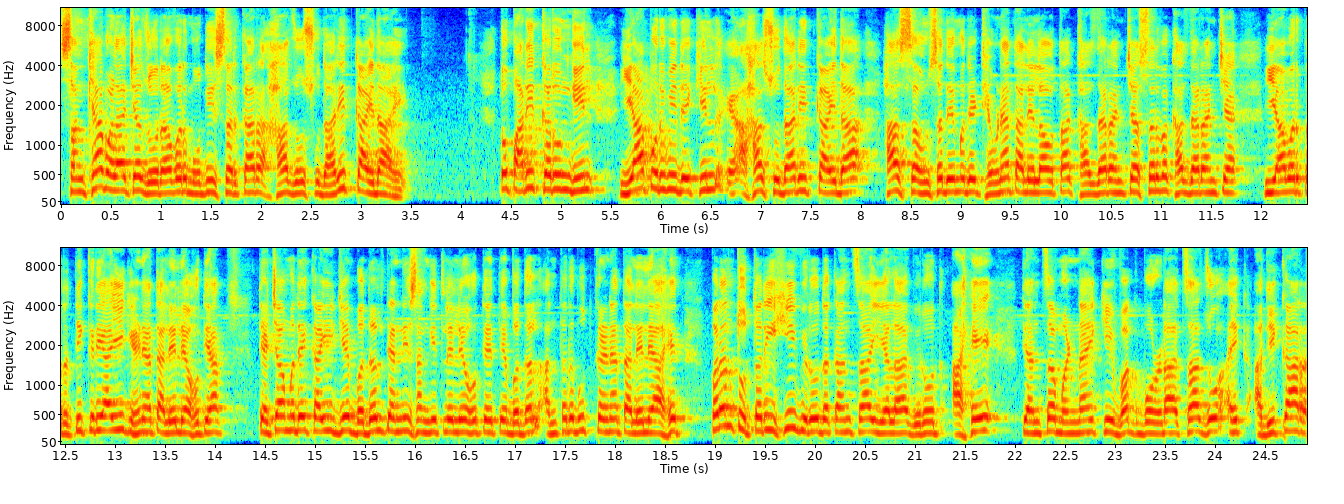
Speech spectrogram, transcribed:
संख्याबळाच्या जोरावर मोदी सरकार हा जो सुधारित कायदा आहे तो पारित करून घेईल. यापूर्वी देखील हा सुधारित कायदा हा संसदेमध्ये ठेवण्यात आलेला होता. खासदारांच्या सर्व खासदारांच्या यावर प्रतिक्रियाही घेण्यात आलेल्या होत्या. त्याच्यामध्ये काही जे बदल त्यांनी सांगितलेले होते ते बदल अंतर्भूत करण्यात आलेले आहेत. परंतु तरीही विरोधकांचा याला विरोध आहे. त्यांचं म्हणणं आहे की वक्फ बोर्डाचा जो एक अधिकार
